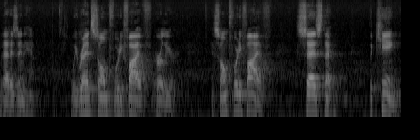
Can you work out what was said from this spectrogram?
that is in him. We read Psalm 45 earlier. And Psalm 45 says that the king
